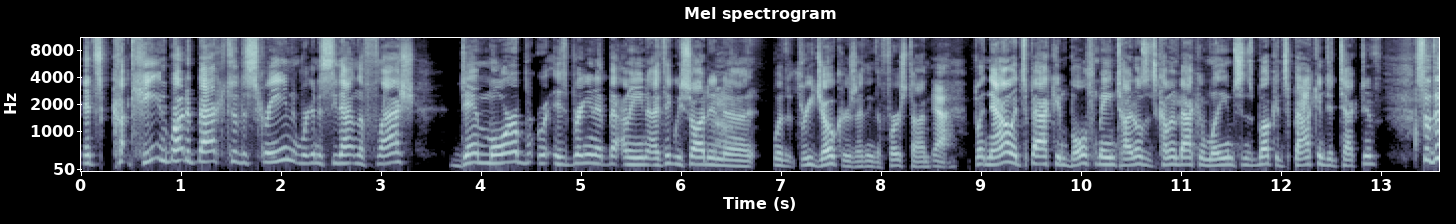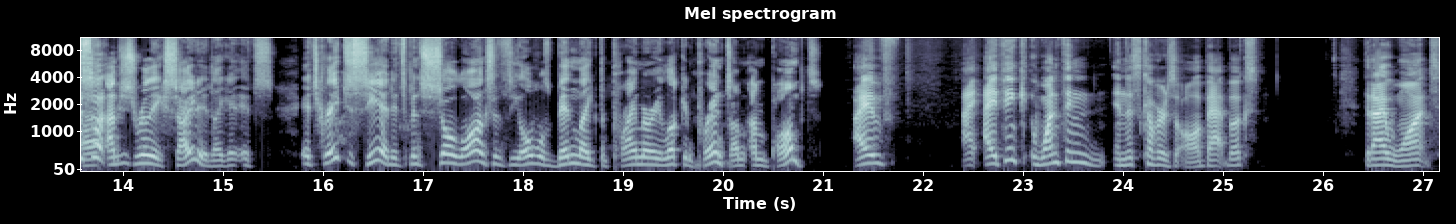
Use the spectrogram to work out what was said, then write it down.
it's Keaton brought it back to the screen. We're going to see that in the Flash. Dan Mora is bringing it back. I mean, I think we saw it in uh, with it, Three Jokers. I think the first time, yeah. but now it's back in both main titles. It's coming back in Williamson's book. It's back in Detective. So this is Uh, what I'm just really excited. Like it- it's it's great to see it. It's been so long since the oval's been like the primary look in print. I'm I'm pumped. I've I, I think one thing and this covers all bat books that I want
